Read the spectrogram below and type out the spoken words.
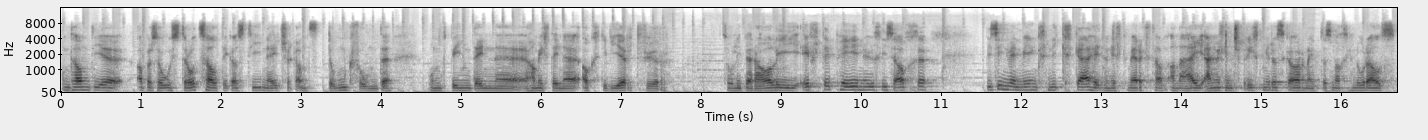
und habe die aber so aus Trotzhaltung als Teenager ganz dumm gefunden und bin dann, äh, habe mich dann aktiviert für so liberale FDP-nähe Sachen bis irgendwann mir einen Knick gegeben hat und ich gemerkt habe, ah nein, eigentlich entspricht mir das gar nicht. Das mache ich nur als,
